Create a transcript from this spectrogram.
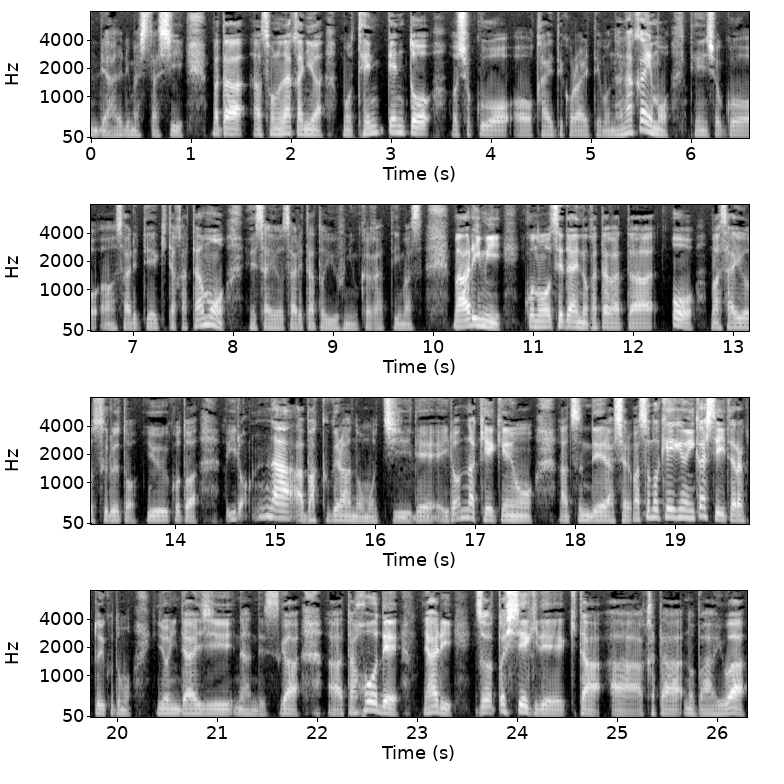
でありましたし、またその中にはもう転々と職を変えてこられても7回も転職をされてきた方も採用されたというふうに伺っています。まあ、ある意味この世代の方々をまあ採用するということはいろんなバックグラウンドをお持ちでいろんな経験を積んでいらっしゃる、まあ、その経験を生かしていただくということも非常に大事なんですが他方でやはりずっと非正規で来た方の場合は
